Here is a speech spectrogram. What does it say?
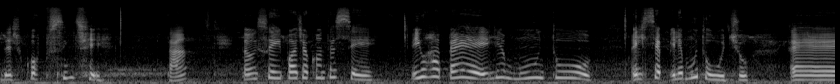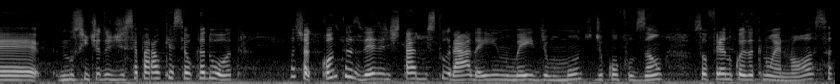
deixa o corpo sentir, tá? Então isso aí pode acontecer. E o rapé, ele é muito, ele, ele é muito útil é, no sentido de separar o que é seu o que é do outro. Poxa, quantas vezes a gente está misturado aí no meio de um monte de confusão, sofrendo coisa que não é nossa,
